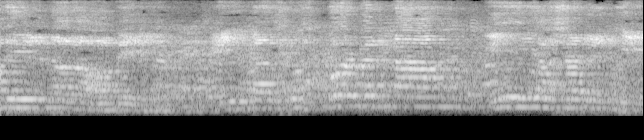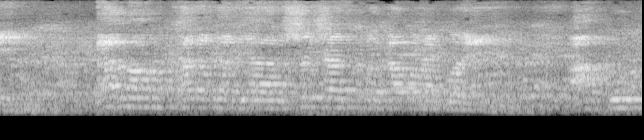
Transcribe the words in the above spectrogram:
আমাদের দ্বারা হবে। এই কাজ করবেন না, এই আশা রেখে খালেদা জিয়ার সুস্বাস্থ্য কামনা করে আব্দুল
